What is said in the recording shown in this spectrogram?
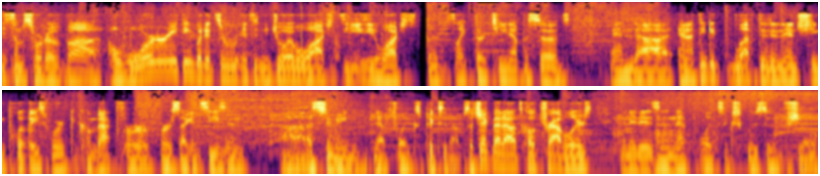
some sort of uh, award or anything, but it's a, it's an enjoyable watch. It's easy to watch. It's, it's like 13 episodes, and uh, and I think it left it in an interesting place where it could come back for for a second season. Uh, assuming Netflix picks it up. So check that out. It's called Travelers, and it is a Netflix exclusive show.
